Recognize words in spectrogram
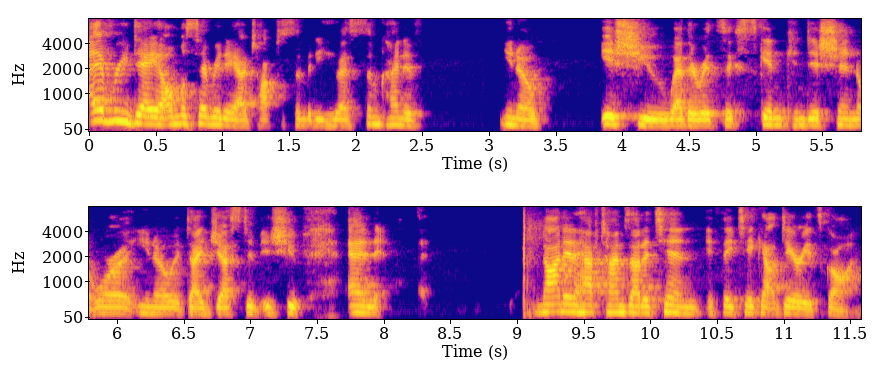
every day almost every day i talk to somebody who has some kind of you know issue whether it's a skin condition or a, you know a digestive issue and nine and a half times out of ten if they take out dairy it's gone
